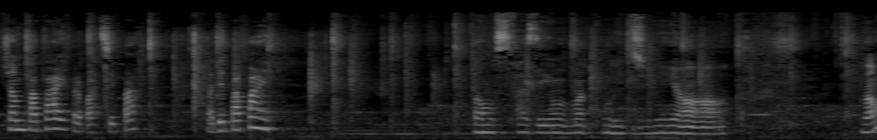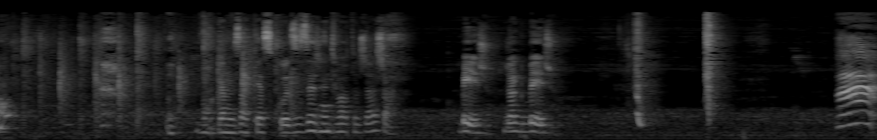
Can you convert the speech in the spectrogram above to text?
Chama o papai para participar. Cadê papai? Vamos fazer uma comidinha. Vamos? Vou organizar aqui as coisas e a gente volta já já. Beijo, jogue beijo. Ah,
